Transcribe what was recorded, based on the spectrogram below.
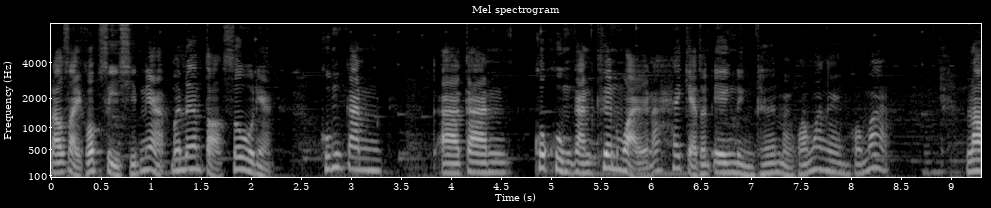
เราใส่ครบ 4 ชิ้นเนี่ย เมื่อเริ่มต่อสู้เนี่ย คุ้มกันอ่าการควบคุมการเคลื่อนไหวนะ ให้แก่ตนเองหนึ่งเทิร์นหมายความว่าไง หมายความว่า เรา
